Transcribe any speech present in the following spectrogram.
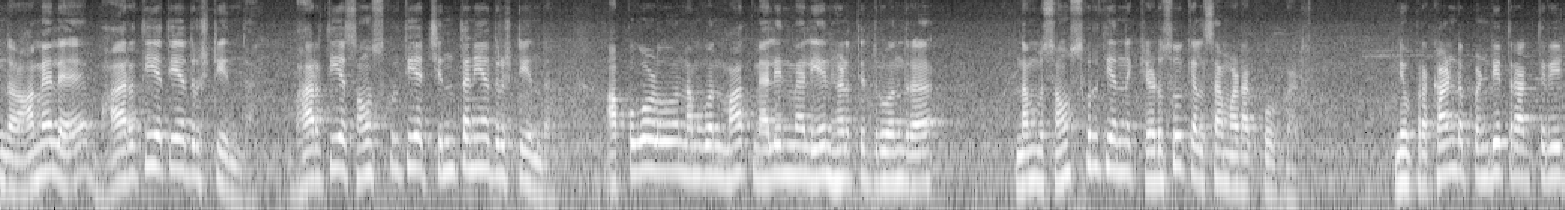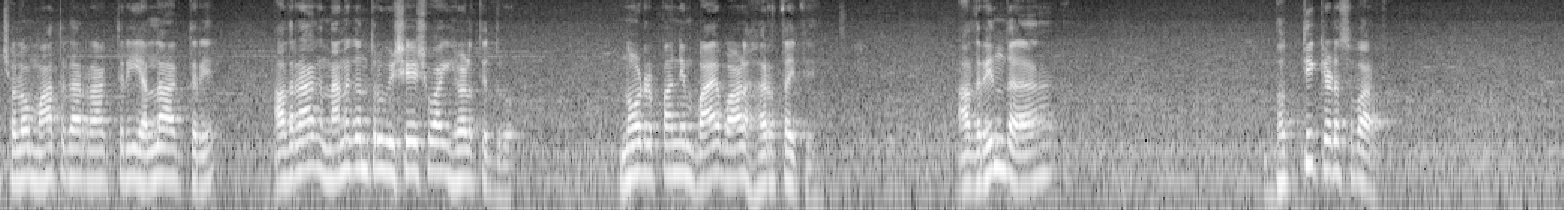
ಆಮೇಲೆ ಭಾರತೀಯತೆಯ ದೃಷ್ಟಿಯಿಂದ, ಭಾರತೀಯ ಸಂಸ್ಕೃತಿಯ ಚಿಂತನೆಯ ದೃಷ್ಟಿಯಿಂದ, ಅಪ್ಪಗಳು ನಮಗೊಂದು ಮಾತು ಮ್ಯಾಲಿನ ಮೇಲೆ ಏನು ಹೇಳ್ತಿದ್ರು ಅಂದ್ರೆ, ನಮ್ಮ ಸಂಸ್ಕೃತಿಯನ್ನು ಕೆಡಿಸೋ ಕೆಲಸ ಮಾಡೋಕ್ಕೆ ಹೋಗ್ಬೇಡ್ರಿ. ನೀವು ಪ್ರಕಾಂಡ ಪಂಡಿತರಾಗ್ತೀರಿ ಚಲೋ ಮಾತುಗಾರರಾಗ್ತೀರಿ, ಎಲ್ಲ ಆಗ್ತೀರಿ. ಅದ್ರಾಗ ನನಗಂತರೂ ವಿಶೇಷವಾಗಿ ಹೇಳ್ತಿದ್ರು, ನೋಡ್ರಪ್ಪ ನಿಮ್ಮ ಬಾಯಿ ಭಾಳ ಹರ್ತೈತಿ. ಅದರಿಂದ ಭಕ್ತಿ ಕೆಡಿಸಬಾರ್ದು.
